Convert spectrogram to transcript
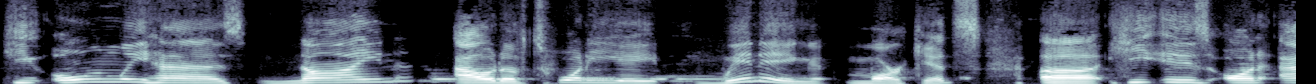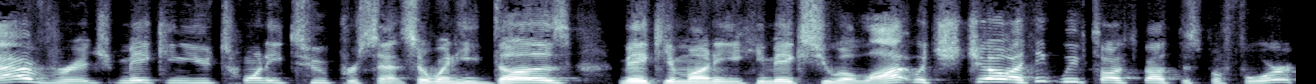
he only has nine out of 28 winning markets, uh, he is on average making you 22%. So when he does make you money, he makes you a lot, which, Joe, I think we've talked about this before.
